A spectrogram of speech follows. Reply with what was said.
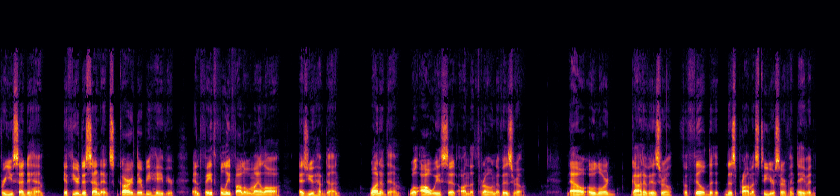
For you said to him, If your descendants guard their behavior and faithfully follow my law, as you have done, one of them will always sit on the throne of Israel. Now, O Lord God of Israel, fulfill the, this promise to your servant David.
